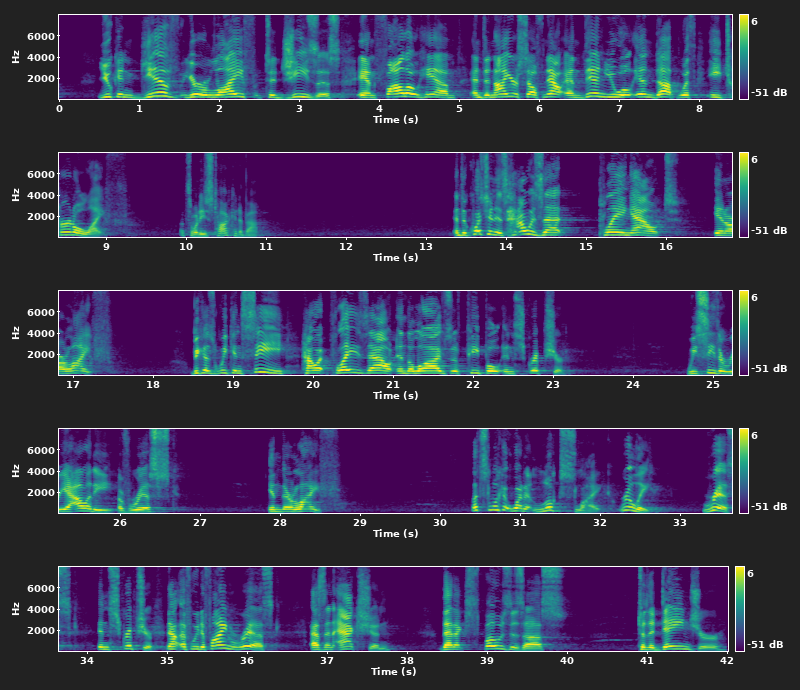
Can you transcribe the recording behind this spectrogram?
you can give your life to Jesus and follow him and deny yourself now, and then you will end up with eternal life. That's what he's talking about. And the question is, how is that playing out in our life? Because we can see how it plays out in the lives of people in Scripture. We see the reality of risk in their life. Let's look at what it looks like, really, risk in Scripture. Now, if we define risk as an action that exposes us to the danger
